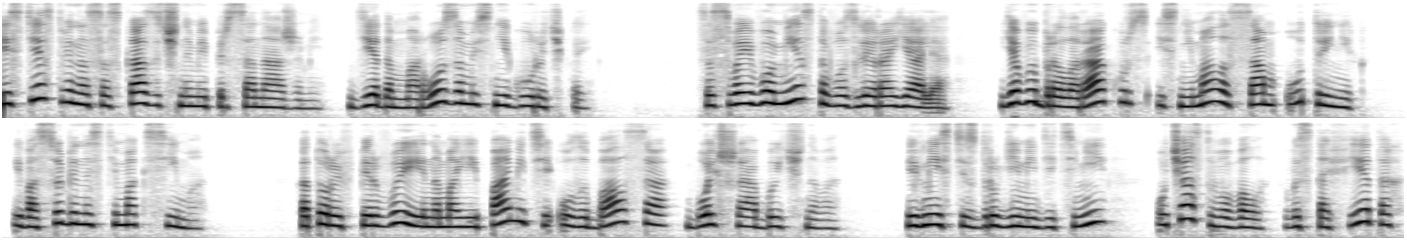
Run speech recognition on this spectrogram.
Естественно, со сказочными персонажами, Дедом Морозом и Снегурочкой. Со своего места возле рояля я выбрала ракурс и снимала сам утренник и в особенности Максима, который впервые на моей памяти улыбался больше обычного и вместе с другими детьми участвовал в эстафетах,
